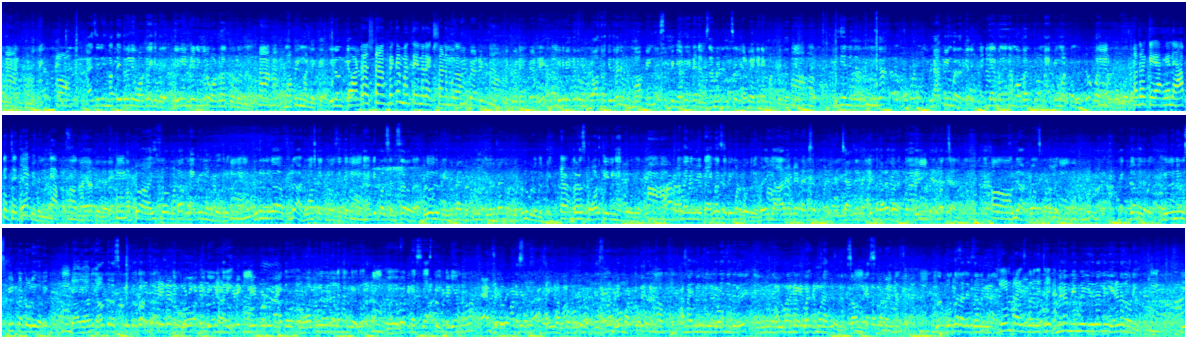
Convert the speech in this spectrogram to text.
ಆ್ಯಸ್ ಇಟ್ ಇಸ್ ಮತ್ತೆ ಇದರಲ್ಲಿ ವಾಟರ್ ಹಾಕಿದ್ರೆ three hundred M L water ಹಾಕೋದ್ರಿ ಹಾಂ ಹಾಂ. ಮಾಪಿಂಗ್ ಮಾಡಲಿಕ್ಕೆ. ಇಲ್ಲೊಂದು ವಾಟರ್ ಅಷ್ಟು ಹಾಕ್ಬೇಕಾ ಮತ್ತೆ ಏನಾರು ಎಕ್ಸ್ಟ್ರಾ ನಮ್ಗೆ? ಬ್ಯಾಟ್ರಿ ಲಿಕ್ವಿಡ್ ಬ್ಯಾಟ್ರಿ ಇಲ್ಲಿ ಬೇಕಾದ್ರೆ ಒಂದು ಕ್ಲಾತ್ ಹಾಕಿದ್ರೆ ನಿಮ್ಗೆ ಮಾಪಿಂಗ್ ಸ್ವಿಪ್ಪಿಂಗ್ ಎರಡು ಎಟ್ ಟೈಮ್ ಸ್ಯಾಮಿಟನ್ಸ್ ಎರಡು ಹಾಂ ಹಾಂ. ಇದೇನಿದೆ ನಿಮ್ಗೆ ಮ್ಯಾಪಿಂಗ್ ಬರುತ್ತೆ. ಎಂಟೈರ್ ಮನೆನ ಮೊಬೈಲ್ ತ್ರೂ ಮ್ಯಾಪಿಂಗ್ ಮಾಡ್ಕೊಂಡ್ಬಿಟ್ಟು ವರ್ಕ್ ಮಾಡ್ಕೋಬಹುದು ಅದಕ್ಕೆ ಏನು ಆ್ಯಪ್ ಇರ್ತೈತೆ? ಆ್ಯಪ್ ಇದೆ ಆ್ಯಪ್ ಇದೆ ಅಪ್ ಟು ಐ ಫ್ಲೋರ್ ಮಟ್ಟ ಮ್ಯಾಪಿಂಗ್ ಮಾಡ್ಬೋದು ರೀ ಇದು ನಿಮ್ಗೆ ಫುಲ್ ಅಡ್ವಾನ್ಸ್ ಟೆಕ್ನಾಲಜಿ ಇದೆ ಆಂಟಿಪಾಲ್ ಸೆನ್ಸರ್ ಅದ. ಬಿಡೋದು ಇದ್ರ ಮೇಲೆ ಬಿಟ್ಟು ಇದ್ರ ಮೇಲೆ ಬಿಟ್ಟು ಬಿಡುತ್ತೆ ಸ್ಪಾಟ್ ಕ್ಲೀನಿಂಗ್ ಹಾಕ್ಬೋದು. ಆಮೇಲೆ ನಿಮಗೆ ಟೈಮರ್ ಸೆಟ್ಟಿಂಗ್ ಮಾಡ್ಬೋದು ರೀ ಬೆಳಗ್ಗೆ ಆರು ಗಂಟೆ ಟೈಮ್ ಸೆಟ್ ಮಾಡಿದ್ರೆ ಚಾರ್ಜಿಂಗ್ ಹೊರಗೆ ಬರುತ್ತೆ. ತುಂಬ ಚೆನ್ನಾಗಿ ಫುಲ್ ಅಡ್ವಾನ್ಸ್ ಮಾಡಲ್ಲ ಎಕ್ದಮ್ ಇದೆ. ಈಗ ನಿಮ್ಗೆ ಸ್ಪೀಡ್ ಕಂಟ್ರೋಲ್ ಇದೆ ಯಾವ ಯಾವ ಥರ ಸ್ಪೀಡ್ ಬೇಕೋ ಆ ಥರ ನೀವು ಹೈ ಮತ್ತು ವಾಟರ್ ಲೆವೆಲ್ ಅಲ್ಲಿ ಇದೆ ವೆಟ್ನೆಸ್ ಜಾಸ್ತಿ ಮೀಡಿಯಮ್ ವೆಟ್ನೆಸ್ ಹೈ ಮಾಡ್ಕೋಬೋದು. ವೆಟ್ನೆಸ್ ಲೋ ಮಾಡ್ಕೋಬೋದು. ಆಮೇಲೆ ನಿಮ್ಗೆ ಏನಿದೆ ವೈಟ್ ಮೋಡ್ ಹಾಕ್ಬೋದು ಸೌಂಡ್ ಲೆಸ್ ಇವಾಗ ಗೂಗಲ್ ಅಲ್ಲಿ ಏನು ಪ್ರೈಸ್ ಬರ್ತೈತೆ ಮೇಡಮ್ ನಿಮಗೆ ಇದರಲ್ಲಿ ಎರಡು ಅದಾವ್ರಿ.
